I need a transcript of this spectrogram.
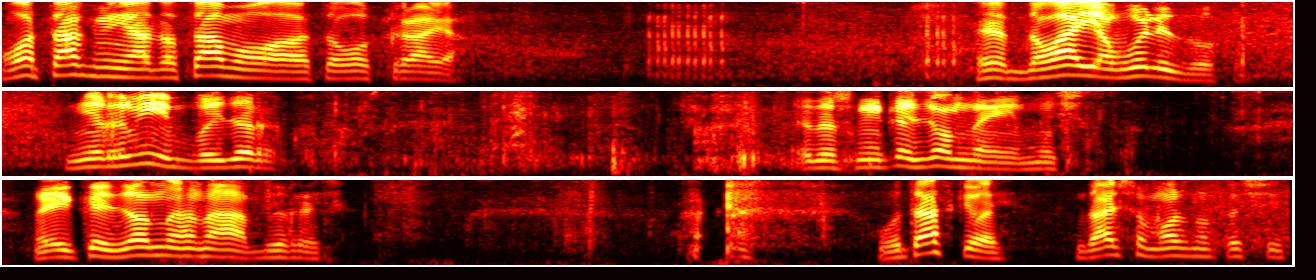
вот так меня до самого того края. Э, давай я вылезу. Не рви байдарку. Это ж не казенное имущество. Да и казенное надо беречь. Вытаскивай. Дальше можно тащить.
